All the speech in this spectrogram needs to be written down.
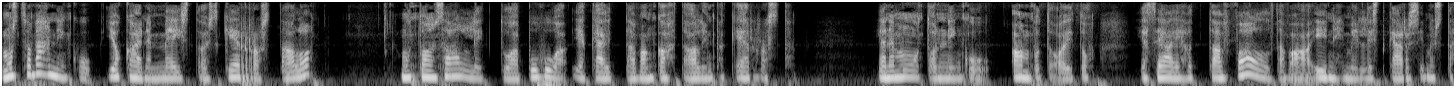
Ja musta se on vähän niin kuin jokainen meistä olisi kerrostalo – mutta on sallittua puhua ja käyttää vain kahta alintakerrosta. Ja ne muut on niin kuin amputoitu ja se aiheuttaa valtavaa inhimillistä kärsimystä.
